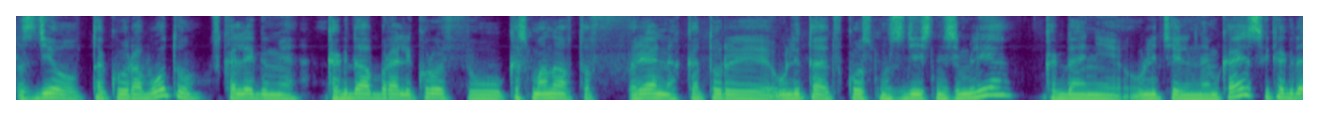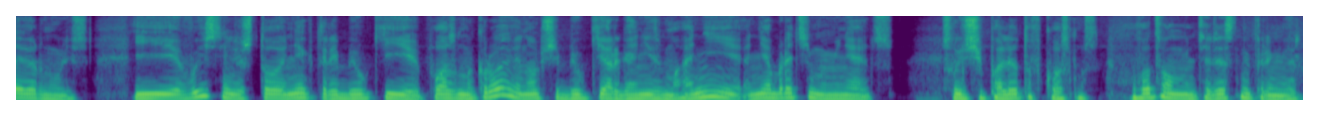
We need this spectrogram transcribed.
сделал такую работу с коллегами, когда брали кровь у космонавтов реальных, которые улетают в космос здесь на Земле, когда они улетели на МКС и когда вернулись. И выяснили, что некоторые белки плазмы крови, но вообще белки организма, они необратимо меняются в случае полета в космос. Вот вам интересный пример.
